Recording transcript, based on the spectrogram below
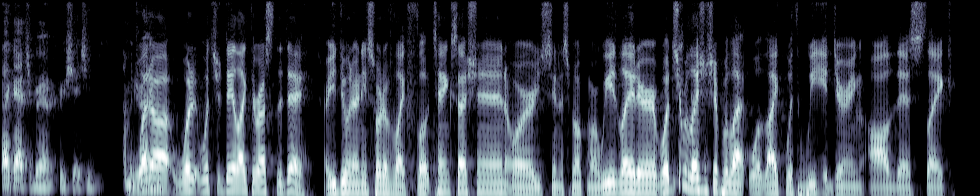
Back at you, bro. Appreciate you. I'm What uh what what's your day like the rest of the day? Are you doing any sort of like float tank session or are you gonna smoke more weed later? What's your relationship with like with like with weed during all this? Like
